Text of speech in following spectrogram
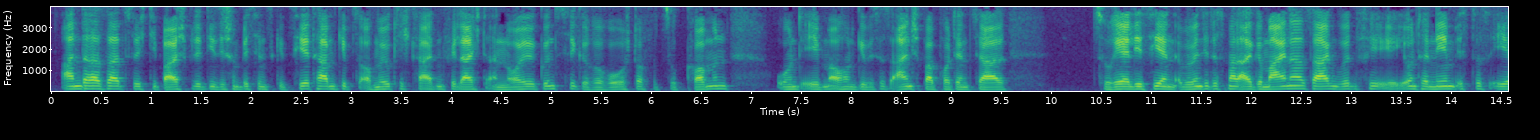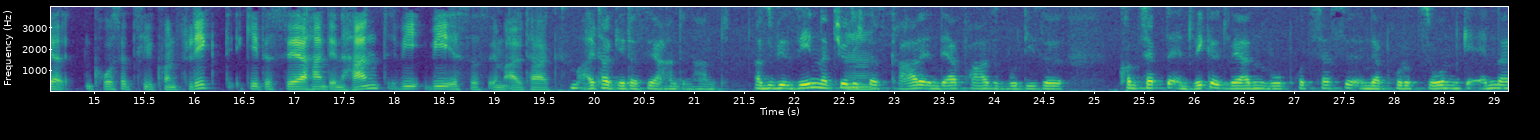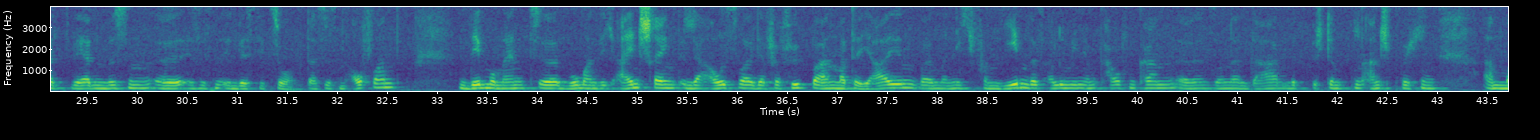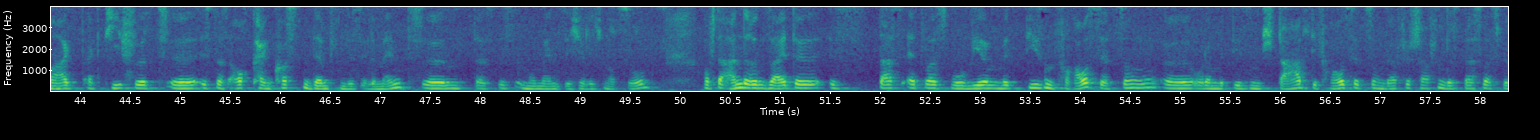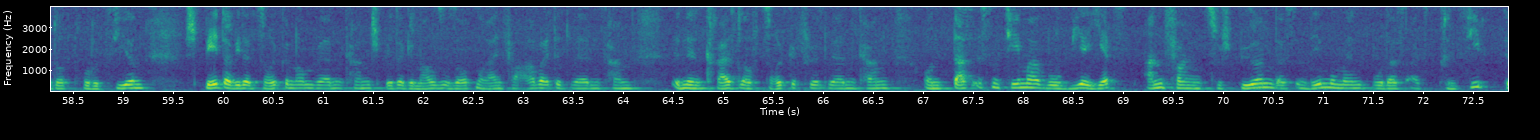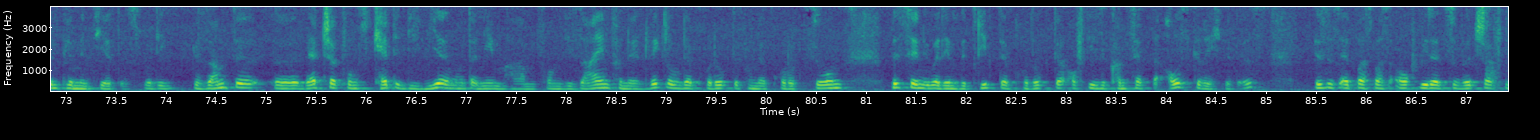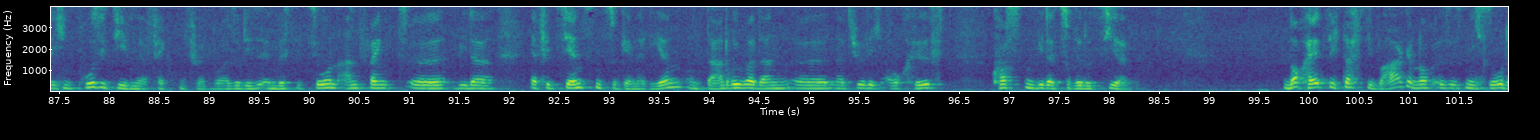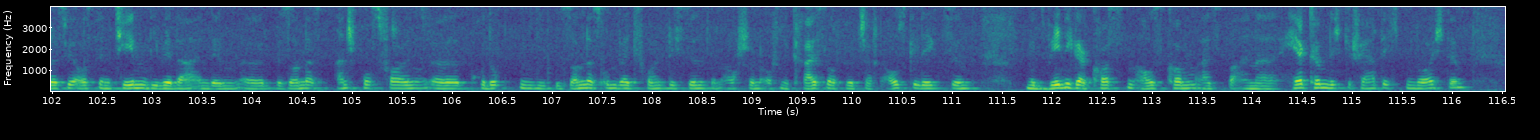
Andererseits durch die Beispiele, die Sie schon ein bisschen skizziert haben, gibt es auch Möglichkeiten, vielleicht an neue, günstigere Rohstoffe zu kommen und eben auch ein gewisses Einsparpotenzial zu realisieren. Aber wenn Sie das mal allgemeiner sagen würden für Ihr Unternehmen, ist das eher ein großer Zielkonflikt? Geht es sehr Hand in Hand? Wie, wie ist das im Alltag? Im Alltag geht es sehr Hand in Hand. Also wir sehen natürlich, mhm. dass gerade in der Phase, wo diese Konzepte entwickelt werden, wo Prozesse in der Produktion geändert werden müssen, äh, ist es eine Investition. Das ist ein Aufwand. In dem Moment, äh, wo man sich einschränkt in der Auswahl der verfügbaren Materialien, weil man nicht von jedem das Aluminium kaufen kann, äh, sondern da mit bestimmten Ansprüchen am Markt aktiv wird, äh, ist das auch kein kostendämpfendes Element. Ähm, das ist im Moment sicherlich noch so. Auf der anderen Seite ist das etwas, wo wir mit diesen Voraussetzungen oder mit diesem Start die Voraussetzungen dafür schaffen, dass das, was wir dort produzieren, später wieder zurückgenommen werden kann, später genauso sortenrein verarbeitet werden kann, in den Kreislauf zurückgeführt werden kann. Und das ist ein Thema, wo wir jetzt anfangen zu spüren, dass in dem Moment, wo das als Prinzip implementiert ist, wo die gesamte äh, Wertschöpfungskette, die wir im Unternehmen haben, vom Design, von der Entwicklung der Produkte, von der Produktion bis hin über den Betrieb der Produkte auf diese Konzepte ausgerichtet ist, ist es etwas, was auch wieder zu wirtschaftlichen positiven Effekten führt, wo also diese Investition anfängt, äh, wieder Effizienzen zu generieren und darüber dann äh, natürlich auch hilft, Kosten wieder zu reduzieren. Noch hält sich das die Waage, noch ist es nicht so, dass wir aus den Themen, die wir da in den äh, besonders anspruchsvollen äh, Produkten, die besonders umweltfreundlich sind und auch schon auf eine Kreislaufwirtschaft ausgelegt sind, mit weniger Kosten auskommen als bei einer herkömmlich gefertigten Leuchte.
